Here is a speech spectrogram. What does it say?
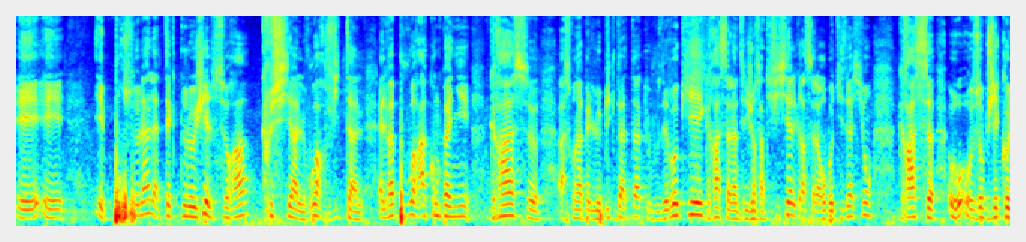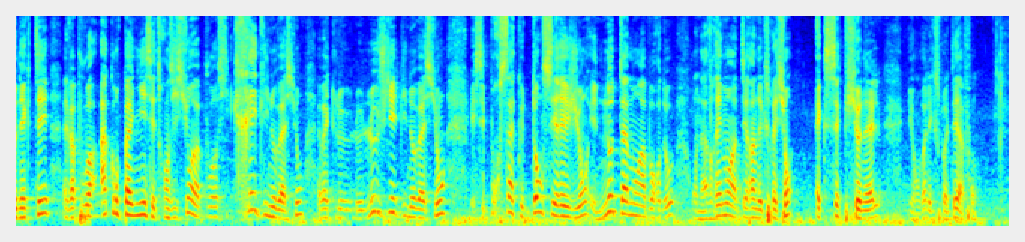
Et, et, pour cela, la technologie, elle sera cruciale, voire vitale. Elle va pouvoir accompagner, grâce à ce qu'on appelle le big data que vous évoquiez, grâce à l'intelligence artificielle, grâce à la robotisation, grâce aux, aux, objets connectés, elle va pouvoir accompagner ces transitions, elle va pouvoir aussi créer de l'innovation, elle va être le levier de l'innovation. Et c'est pour ça que dans ces régions, et notamment à Bordeaux, on a vraiment un terrain d'expression exceptionnel et on va l'exploiter à fond.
